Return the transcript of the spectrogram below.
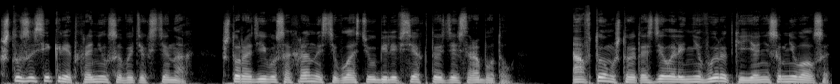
Что за секрет хранился в этих стенах, что ради его сохранности власти убили всех, кто здесь работал? А в том, что это сделали не выродки, я не сомневался.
